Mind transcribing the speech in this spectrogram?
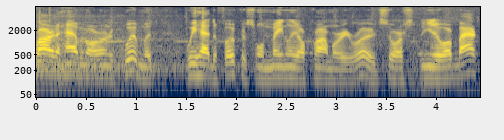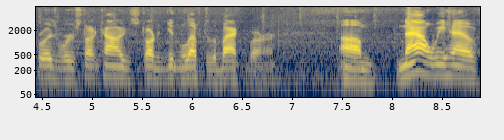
prior to having our own equipment, we had to focus on mainly our primary roads. So our, you know, our back roads were start, kind of started getting left to the back burner. Um, now we have,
